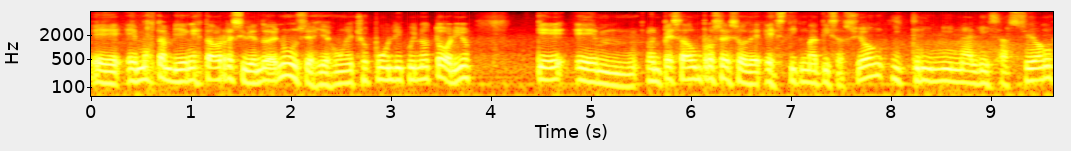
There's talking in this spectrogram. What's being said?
hemos también estado recibiendo denuncias y es un hecho público y notorio que em, ha empezado un proceso de estigmatización y criminalización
